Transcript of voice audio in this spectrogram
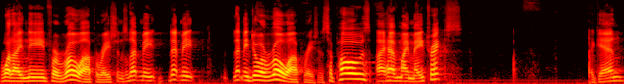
what I need for row operations. Let me, let me, let me do a row operation. Suppose I have my matrix. Again,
